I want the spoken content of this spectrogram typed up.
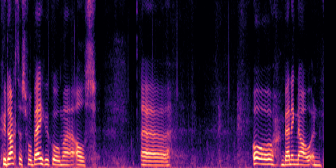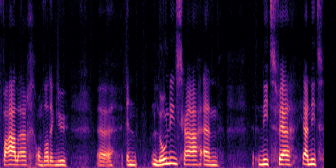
gedachten voorbij gekomen als... Oh, ben ik nou een faler omdat ik nu in loondienst ga en niet, ver, ja, niet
